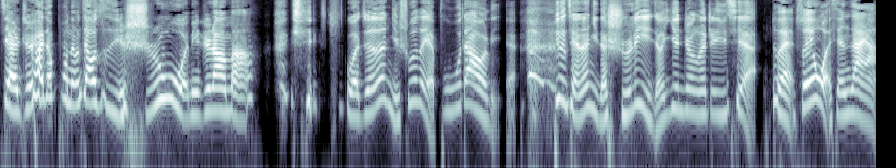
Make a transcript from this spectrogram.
简直它就不能叫自己食物，你知道吗？我觉得你说的也不无道理，并且呢，你的实力已经印证了这一切。对，所以我现在啊、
